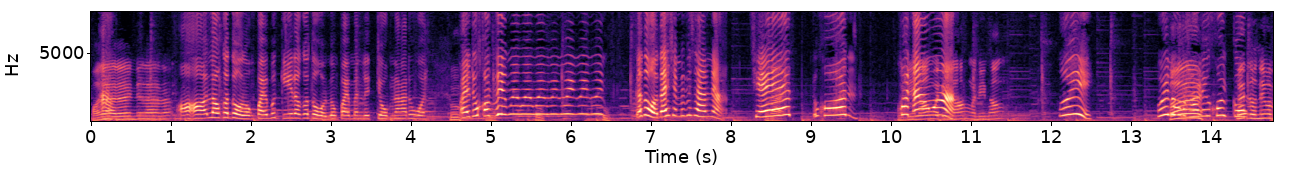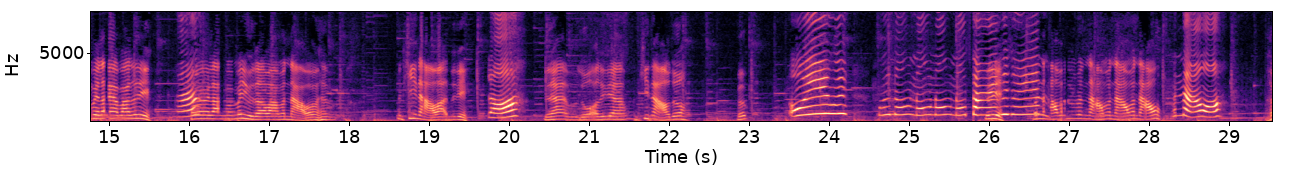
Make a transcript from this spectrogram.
พอได้ได้ได้ได้อ๋ออ๋อเรากระโดดลงไปเมื่อกี้เรากระโดดลงไปมันเลยจมนะคะทุกคนไปทุกคนวิ่งวิ่งวิ่งวิ่งวิ่งวิ่งวิ่งวิ่งกระโดดได้ใช่ไหมพี่แซมเนี่ยเชดทุกคนวันนี้น้องวันนี้น้องวันนี้น้องเฮ้ยเฮ้ยรองเท้านี่โคตรโกเฮ้ยงตอนนี้มันเป็นไรอะบ้าดูดิฮะเวลามันไม่อยู่ตาวามันหนาวอะมันมันขี้หนาวอะดูดิเหรอดูนะดูเอาดิเนี่ยมันขี้หนาวดูโอ้ย เฮ้ยเฮ้ยน้องน้องน้องน้องตายดูดิมันหนาวมันหนาวมันหนาวมันหนาวมันหนาวเหรอเอ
